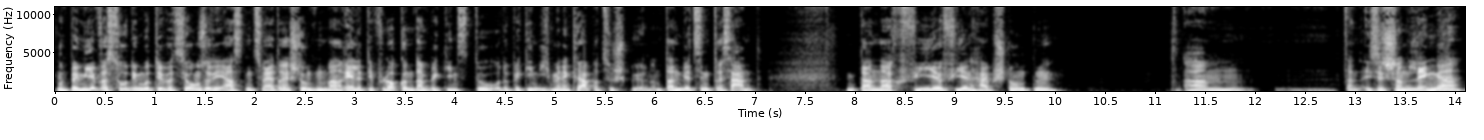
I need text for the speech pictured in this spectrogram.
Und bei mir war so die Motivation, so die ersten zwei, drei Stunden waren relativ locker und dann beginnst du oder beginne ich meinen Körper zu spüren. Und dann wird's interessant. Und dann nach vier, viereinhalb Stunden, ähm, dann ist es schon länger.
